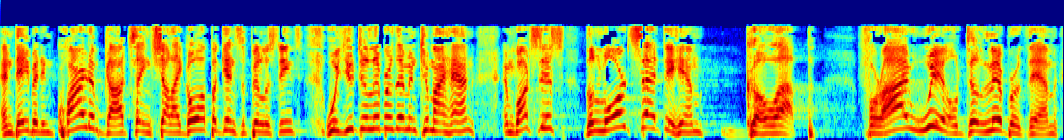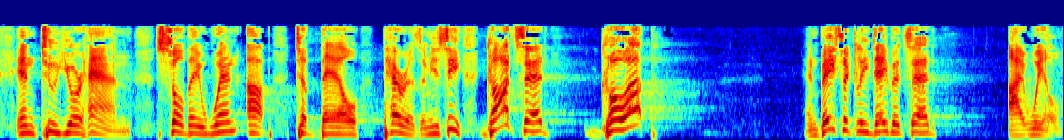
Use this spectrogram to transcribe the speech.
and David inquired of God saying, shall I go up against the Philistines? Will you deliver them into my hand? And watch this. The Lord said to him, go up, for I will deliver them into your hand. So they went up to Baal Perazim. You see, God said, go up. And basically David said, I will.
